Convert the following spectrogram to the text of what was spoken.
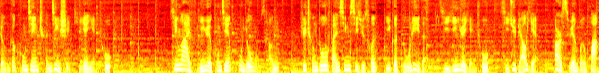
整个空间沉浸式体验演出。新 Life 音乐空间共有五层，是成都繁星戏剧村一个独立的。集音乐演出、喜剧表演、二次元文化、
